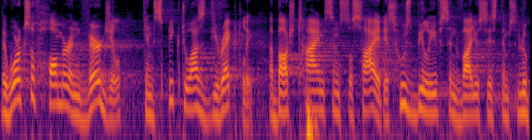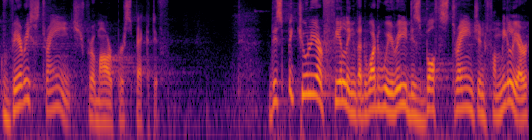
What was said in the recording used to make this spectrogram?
The works of Homer and Virgil can speak to us directly about times and societies whose beliefs and value systems look very strange from our perspective. This peculiar feeling that what we read is both strange and familiar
